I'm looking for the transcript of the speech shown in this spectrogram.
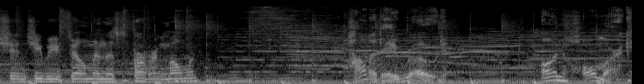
Shouldn't you be filming this perfect moment? Holiday Road on Hallmark.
